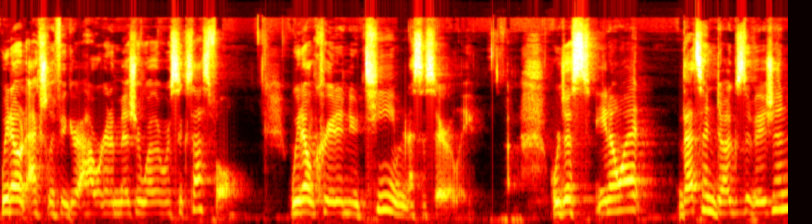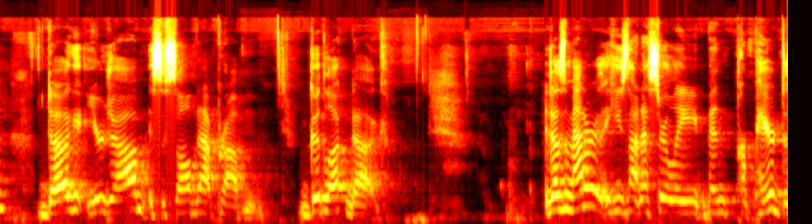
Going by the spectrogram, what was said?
We don't actually figure out how we're going to measure whether we're successful. We don't create a new team necessarily. We're just, you know what? That's in Doug's division. Doug, your job is to solve that problem. Good luck, Doug. it doesn't matter that he's not necessarily been prepared to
